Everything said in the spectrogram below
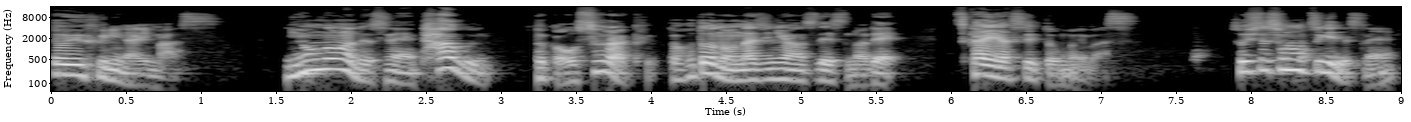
というふうになります。日本語のですね、多分とかおそらくとほとんど同じニュアンスですので、使いやすいと思います。そしてその次ですね。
